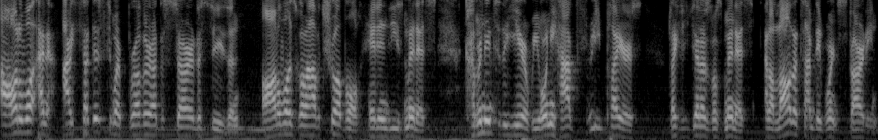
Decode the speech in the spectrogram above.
Ottawa, and I said this to my brother at the start of the season. Ottawa's going to have trouble hitting these minutes. Coming into the year, we only had three players that could get us those minutes, and a lot of the time they weren't starting.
